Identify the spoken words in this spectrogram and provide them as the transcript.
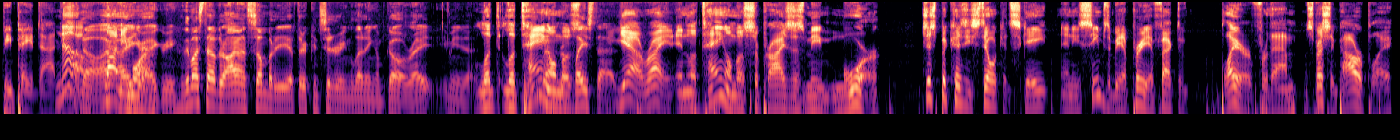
be paid that. No. No, not I, anymore. I agree. They must have their eye on somebody if they're considering letting him go, right? I mean, uh, Letang Re- almost replaced that. Yeah, right. And Letang almost surprises me more, just because he still can skate and he seems to be a pretty effective player for them, especially power play.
